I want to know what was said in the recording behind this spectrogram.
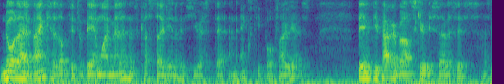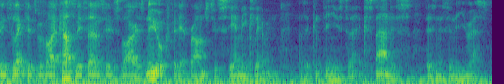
Nordea Bank has opted for BNY Mellon as custodian of its US debt and equity portfolios. BNP Paribas Security Services has been selected to provide custody services via its New York affiliate branch to CME Clearing as it continues to expand its business in the US.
